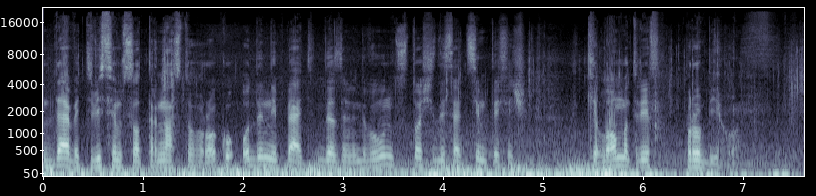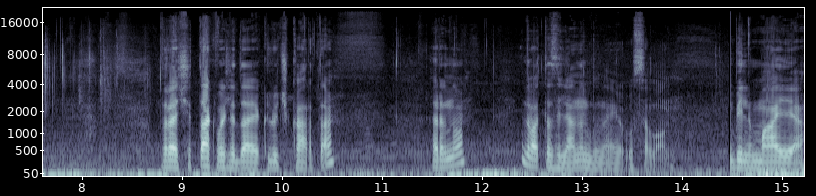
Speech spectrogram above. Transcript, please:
9813 року, 1,5 дизельний двигун, 167 тисяч кілометрів пробігу. До речі, так виглядає ключ-карта Renault. І давайте заглянемо до неї у салон. Автомобіль має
